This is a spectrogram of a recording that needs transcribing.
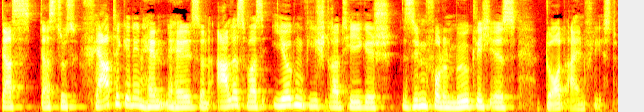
dass, dass du es fertig in den Händen hältst und alles, was irgendwie strategisch sinnvoll und möglich ist, dort einfließt.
